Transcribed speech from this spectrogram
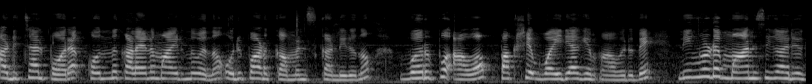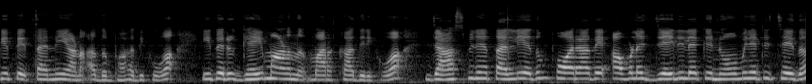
അടിച്ചാൽ പോരാ കൊന്നു കളയണമായിരുന്നുവെന്ന് ഒരുപാട് കമൻസ് കണ്ടിരുന്നു. വെറുപ്പ് ആവാം പക്ഷേ വൈരാഗ്യം ആവരുതേ. നിങ്ങളുടെ മാനസികാരോഗ്യത്തെ തന്നെയാണ് അത് ബാധിക്കുക. ഇതൊരു ഗെയിമാണെന്ന് മറക്കാതിരിക്കുക. ജാസ്മിനെ തല്ലിയതും പോരാതെ അവളെ ജയിലിലേക്ക് നോമിനേറ്റ് ചെയ്ത്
